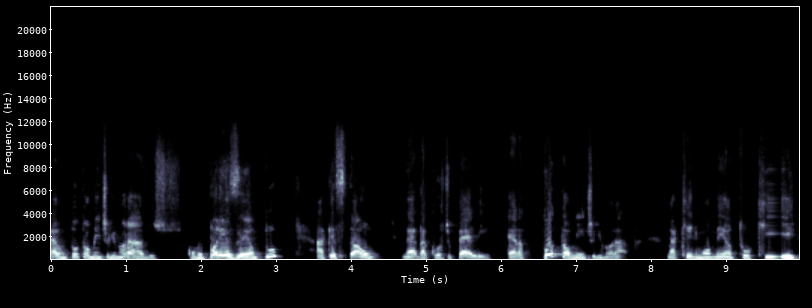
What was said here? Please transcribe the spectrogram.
eram totalmente ignorados, como, por exemplo, a questão né, da cor de pele, era totalmente ignorada. Naquele momento que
